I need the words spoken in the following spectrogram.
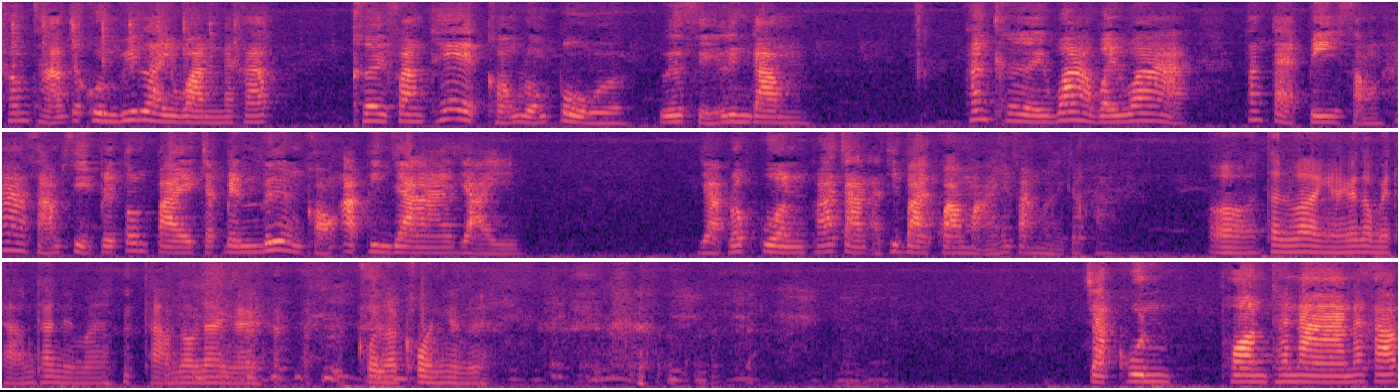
คำถามจากคุณวิไลวันนะครับ เคยฟังเทศของหลวงปู่ฤาษีลิงดำท่านเคยว่าไว้ว่าตั้งแต่ปี 2534 เป็นต้นไปจะเป็นเรื่องของอภิญญาใหญ่ อยากรบกวนพระอาจารย์อธิบายความหมายให้ฟังหน่อยเจ้าค่ะอ๋อท่านว่าไงก็ต้องไปถามท่านเลยมาถามเราได้ไง คนละคนกันเลยจากคุณพรธนานะครับ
